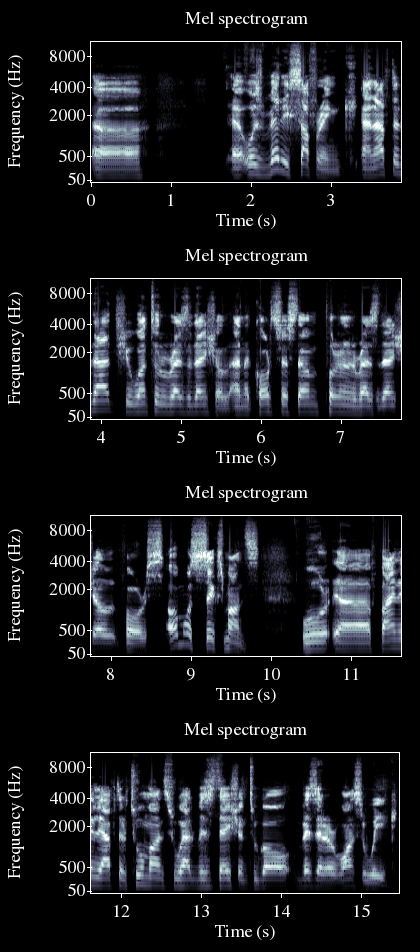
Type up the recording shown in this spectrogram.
Uh, it was very suffering, and after that, she went to the residential, and the court system put her in the residential for almost six months. We were, uh, finally, after two months, we had visitation to go visit her once a week.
